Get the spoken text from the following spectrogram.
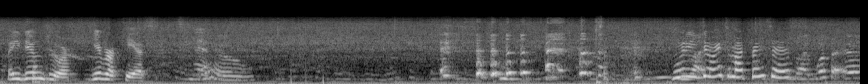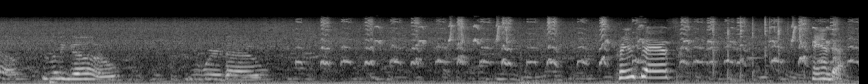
What are you doing to her? Give her a kiss. What are you doing to my princess? Like, what the hell? Let me go. You weirdo. Princess. Panda.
